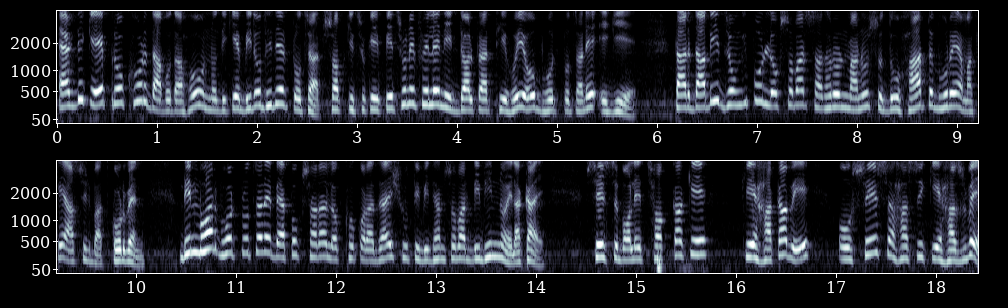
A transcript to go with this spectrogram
একদিকে প্রখর দাবদাহ, অন্যদিকে বিরোধীদের প্রচার, সবকিছুকেই পেছনে ফেলে নির্দল প্রার্থী হয়েও ভোট প্রচারে এগিয়ে। তার দাবি, জঙ্গিপুর লোকসভার সাধারণ মানুষ দু হাত ভরে আমাকে আশীর্বাদ করবেন। দিনভর ভোট প্রচারে ব্যাপক সারা লক্ষ্য করা যায় সুতি বিধানসভার বিভিন্ন এলাকায়। শেষ বলে ছক্কাকে কে হাঁকাবে ও শেষ হাসি কে হাসবে?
